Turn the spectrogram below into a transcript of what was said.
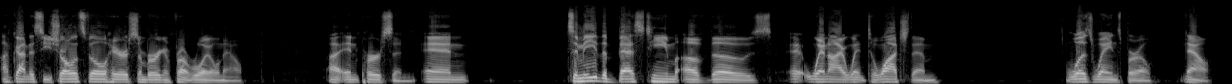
I've gotten to see Charlottesville, Harrisonburg, and Front Royal now uh, in person. And to me, the best team of those uh, when I went to watch them was Waynesboro. Now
